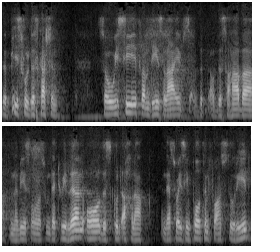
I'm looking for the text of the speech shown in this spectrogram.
the peaceful discussion. So we see from these lives of the, of the Sahaba, Nabi Sallallahu that we learn all this good akhlaq. And that's why it's important for us to read.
